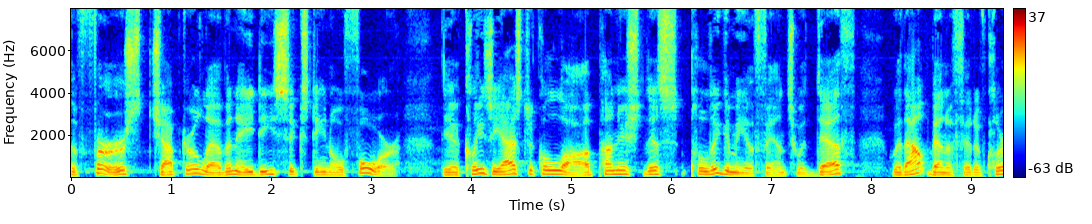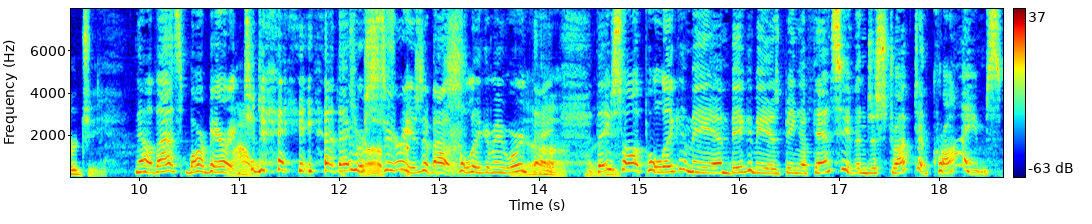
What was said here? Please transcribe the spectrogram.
I, chapter 11, AD 1604, the ecclesiastical law punished this polygamy offense with death without benefit of clergy. Now that's barbaric Wow. today. they That's were rough. serious about polygamy, weren't Yeah, they? They saw polygamy and bigamy as being offensive and destructive crimes.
